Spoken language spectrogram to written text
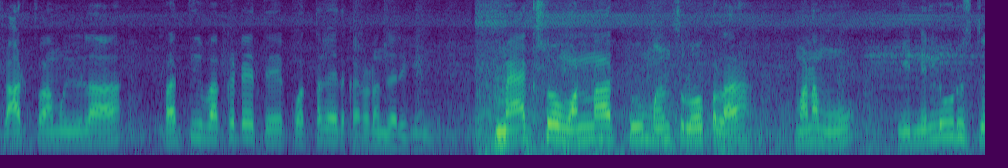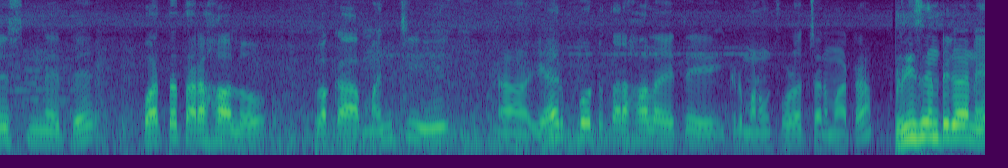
ప్లాట్ఫామ్ ఇలా ప్రతి ఒక్కటైతే కొత్తగా అయితే కట్టడం జరిగింది. Maximum one or two months లోపల మనము ఈ నెల్లూరు స్టేషన్ అయితే కొత్త తరహాలో ఒక మంచి ఎయిర్పోర్ట్ తరహాలో అయితే ఇక్కడ మనం చూడొచ్చు అనమాట రీసెంట్గానే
